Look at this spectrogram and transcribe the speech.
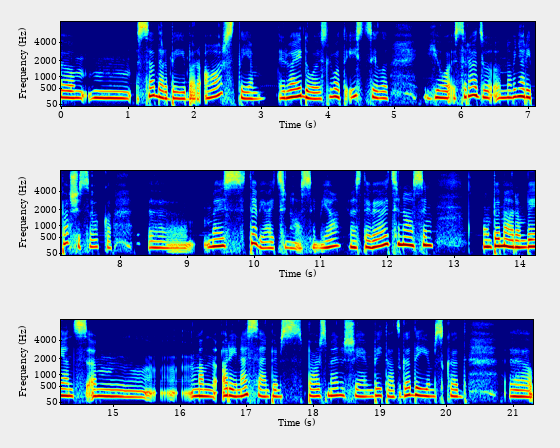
um, sadarbība ar ārstiem ir veidojas ļoti izcila, jo es redzu, nu viņi arī paši saka, uh, mēs tevi aicināsim, ja? mēs tevi aicināsim, uh, Un, piemēram, viens um, man arī nesen, pirms pāris mēnešiem, bija tāds gadījums, kad uh,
